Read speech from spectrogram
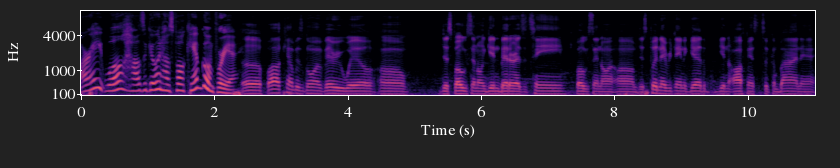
All right. Well, how's it going? How's fall camp going for you? Uh, fall camp is going very well. Um, just focusing on getting better as a team, focusing on um, just putting everything together, getting the offense to combine and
